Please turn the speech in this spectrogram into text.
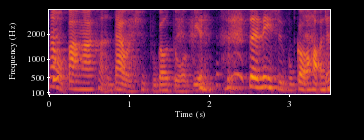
那我爸妈可能带我去不够多遍。所以历史不够好。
